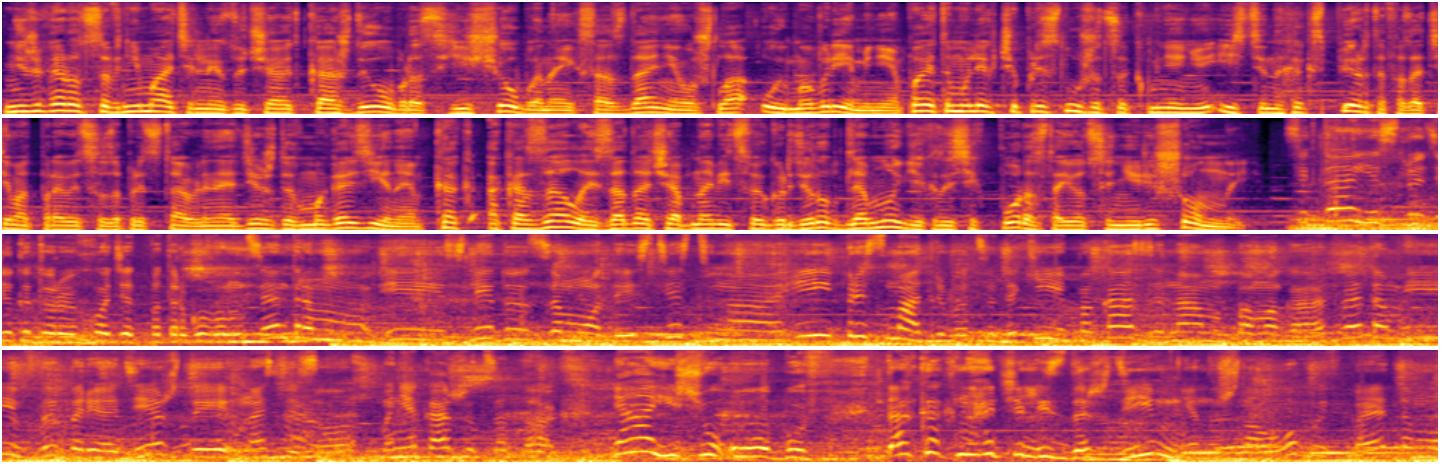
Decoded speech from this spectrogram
Нижегородцы внимательно изучают каждый образ. Еще бы на их создание ушла уйма времени. Поэтому легче прислушаться к мнению истинных экспертов, а затем отправиться за представленной одеждой в магазины. Как оказалось, задача обновить свой гардероб для многих до сих пор остается нерешенной. Всегда есть люди, которые ходят по торговым центрам и следуют за модой, естественно, и присматриваются. Такие показы нам помогают в этом и в выборе одежды на сезон. Мне кажется так. Я ищу обувь. Так как начались дожди, мне нужна обувь, поэтому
